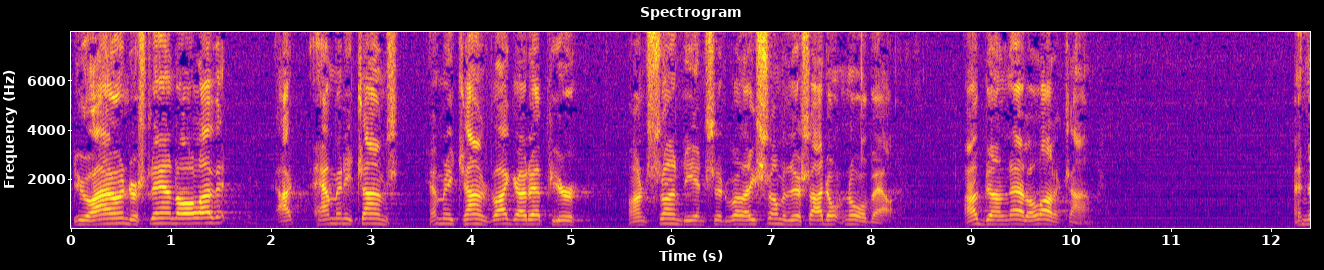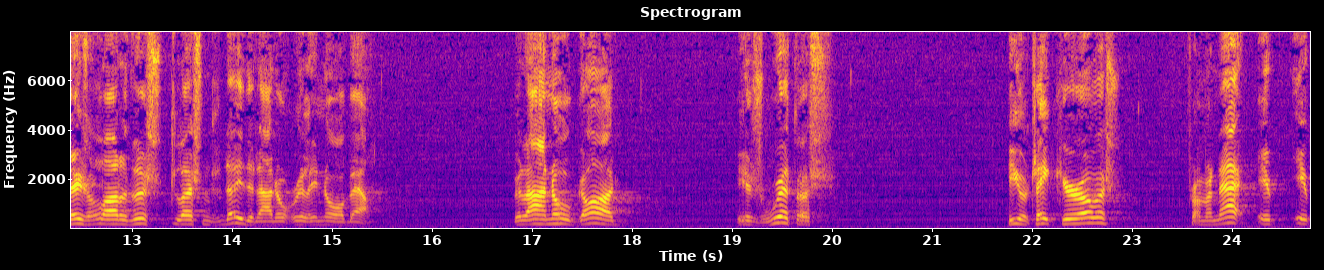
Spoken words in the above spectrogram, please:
do I understand all of it? I, how many times? How many times have I got up here on Sunday and said, "Well, there's some of this I don't know about." I've done that a lot of times. And there's a lot of this lesson today that I don't really know about. But I know God is with us. He'll take care of us from a night. If, if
